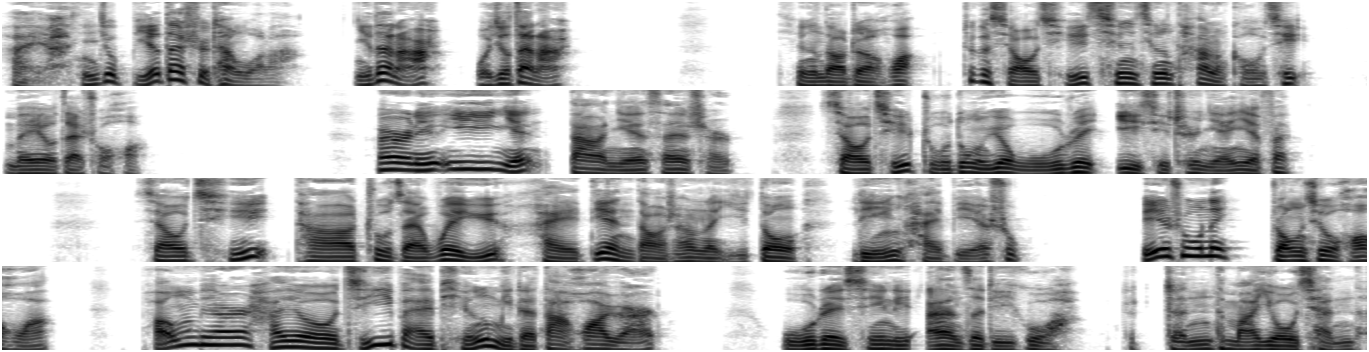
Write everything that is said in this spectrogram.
哎呀，你就别再试探我了。你在哪儿，我就在哪儿。听到这话，这个小齐轻轻叹了口气，没有再说话。二零一一年大年三十小齐主动约吴瑞一起吃年夜饭。小齐他住在位于海淀岛上的一栋临海别墅，别墅内装修豪华，旁边还有几百平米的大花园。吴瑞心里暗自嘀咕啊，这真他妈有钱呢。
